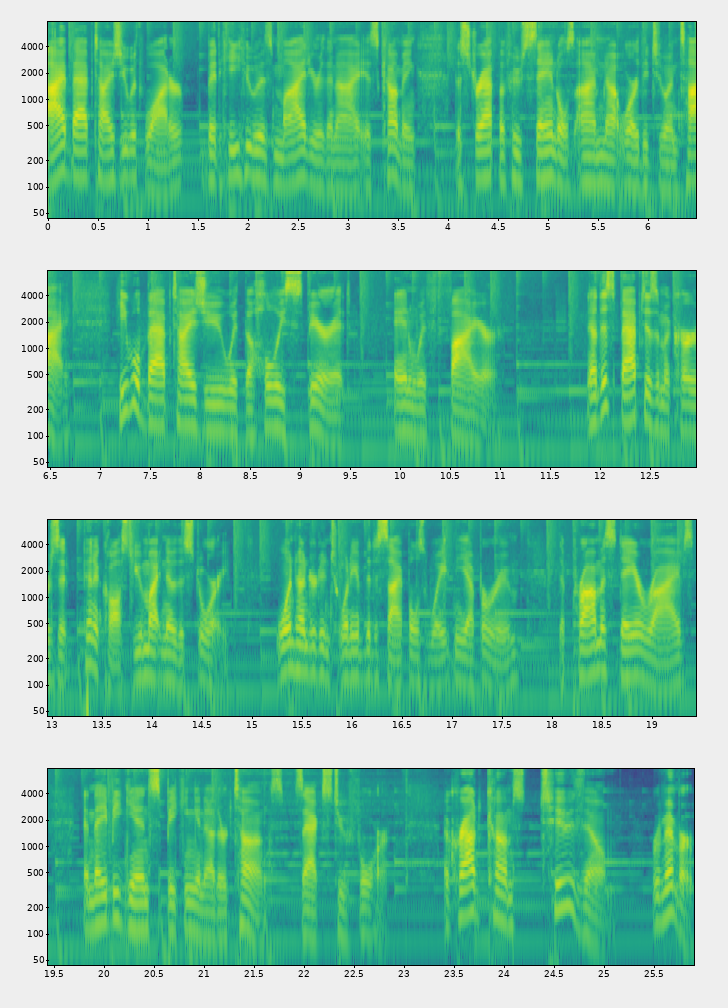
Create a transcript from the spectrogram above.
I baptize you with water, but he who is mightier than I is coming, the strap of whose sandals I am not worthy to untie. He will baptize you with the Holy Spirit and with fire. Now, this baptism occurs at Pentecost. You might know the story. 120 of the disciples wait in the upper room. The promised day arrives, and they begin speaking in other tongues. Acts 2 4. A crowd comes to them Remember,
